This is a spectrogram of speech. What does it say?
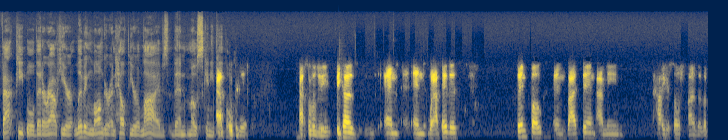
fat people that are out here living longer and healthier lives than most skinny people. Absolutely. Absolutely. Because and and when I say this, thin folks, and by thin I mean how you're socialized as a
